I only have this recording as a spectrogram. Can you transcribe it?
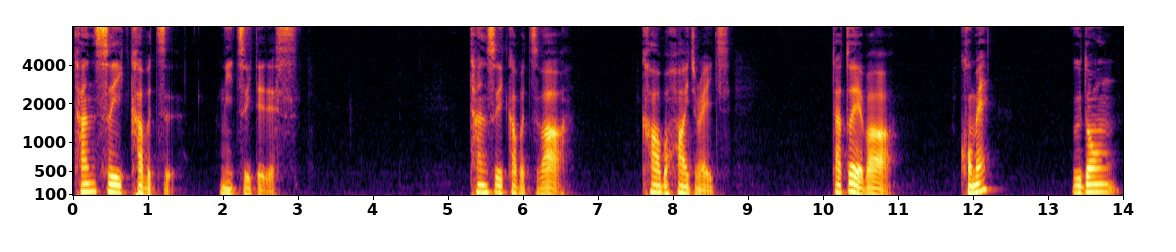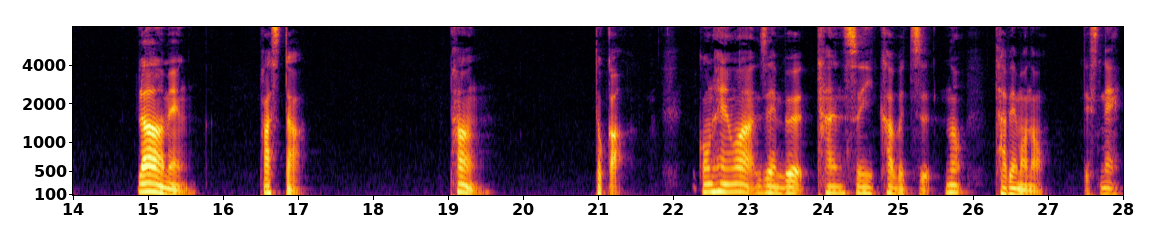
炭水化物についてです。炭水化物は carbohydrates 例えば米うどんラーメンパスタパンとかこの辺は全部炭水化物の食べ物ですね。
